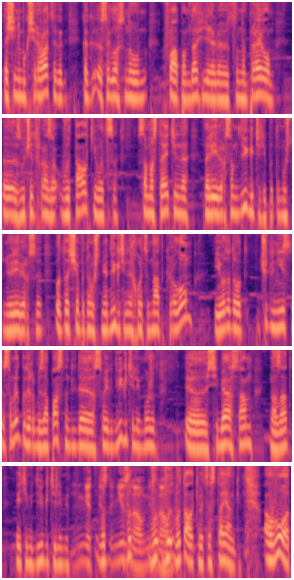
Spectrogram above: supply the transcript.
точнее не буксироваться, как, как согласно новым ФАПам, да, федеральным авиационным правилам, э, звучит фраза «выталкиваться» самостоятельно реверсом двигателей, потому что у него реверсы, вот зачем, потому что у него двигатель находится над крылом, и вот это вот чуть ли не единственный самолет, который безопасно для своих двигателей может э, себя сам назад этими двигателями Нет, не, вот- не знал, не знал. вы- выталкивать со стоянки. А Вот.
